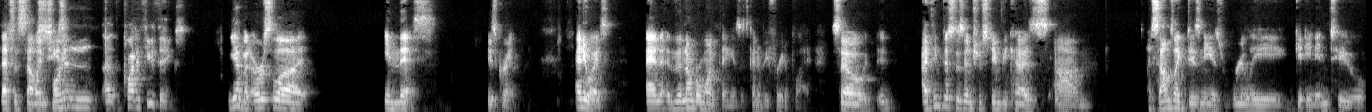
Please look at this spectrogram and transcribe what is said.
that's a selling She's point. in uh, quite a few things. Yeah, but Ursula in this is great. Anyways, and the number one thing is it's going to be free to play. So it, I think this is interesting because um, it sounds like Disney is really getting into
